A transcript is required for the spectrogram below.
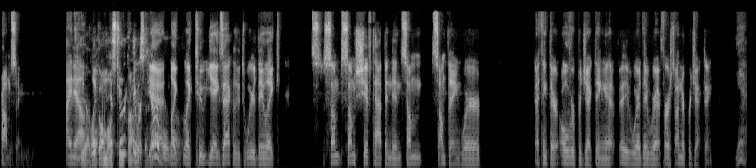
promising. I know, Yeah, like Well, almost too first they promising. Yeah, terrible, like like two. Yeah, exactly. It's weird. They like some some shift happened in some something where I think they're over projecting it eh, where they were at first under projecting. yeah,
